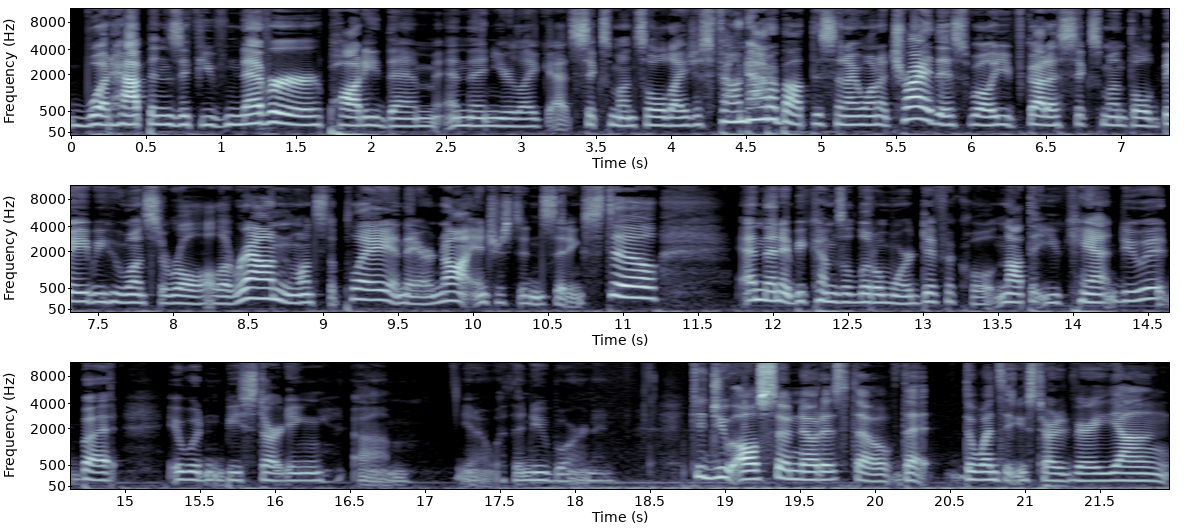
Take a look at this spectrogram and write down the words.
what happens if you've never pottied them and then you're like at six months old, I just found out about this and I want to try this. Well, you've got a six month old baby who wants to roll all around and wants to play and they are not interested in sitting still. And then it becomes a little more difficult. Not that you can't do it, but it wouldn't be starting, um, you know, with a newborn. And Did you also notice though that the ones that you started very young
